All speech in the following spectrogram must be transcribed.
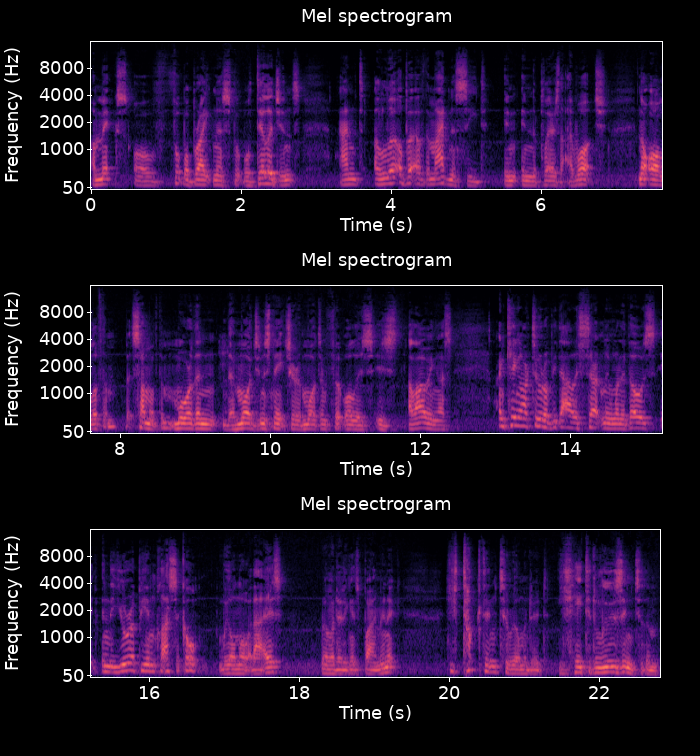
a mix of football brightness, football diligence, and a little bit of the madness seed in, in the players that I watch. Not all of them, but some of them, more than the homogenous nature of modern football is, is allowing us. And King Arturo Vidal is certainly one of those. In the European Classical, we all know what that is Real Madrid against Bayern Munich. He's tucked into Real Madrid. He's hated losing to them.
